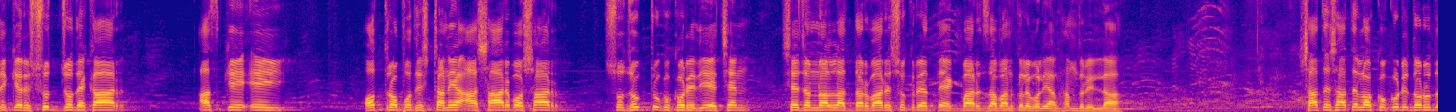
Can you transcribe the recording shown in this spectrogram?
দিকের সূর্য দেখার, আজকে এই অত্র প্রতিষ্ঠানে আসার বসার সুযোগটুকু করে দিয়েছেন, সেজন্য আল্লাহর দরবারে শুক্রিয়াতে একবার জবান করে বলি, আলহামদুলিল্লাহ। সাথে সাথে লক্ষ কোটি দরুদ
